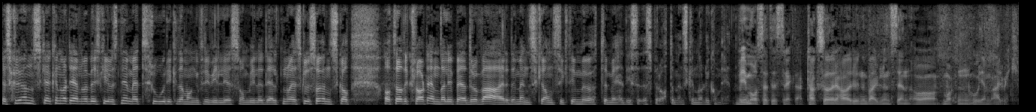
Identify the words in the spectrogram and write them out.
jeg skulle ønske jeg kunne vært enig med beskrivelsen din, men jeg tror ikke det er mange frivillige som ville delt den. Og jeg skulle så ønske at, at dere hadde klart enda litt bedre å være det menneskelige ansiktet i møte med disse disse desperate menneskene når de kommer inn. Vi må sette strek der. Takk skal dere ha, Rune Berglund Steen og Morten Hohjem Ervik.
